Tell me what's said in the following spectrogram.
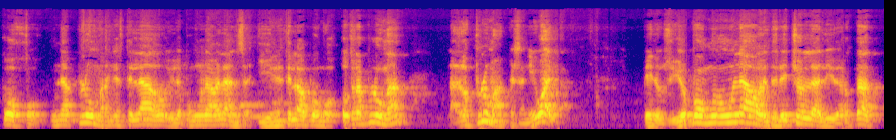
cojo una pluma en este lado y le pongo una balanza y en este lado pongo otra pluma, las dos plumas pesan igual. Pero si yo pongo en un lado el derecho a la libertad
